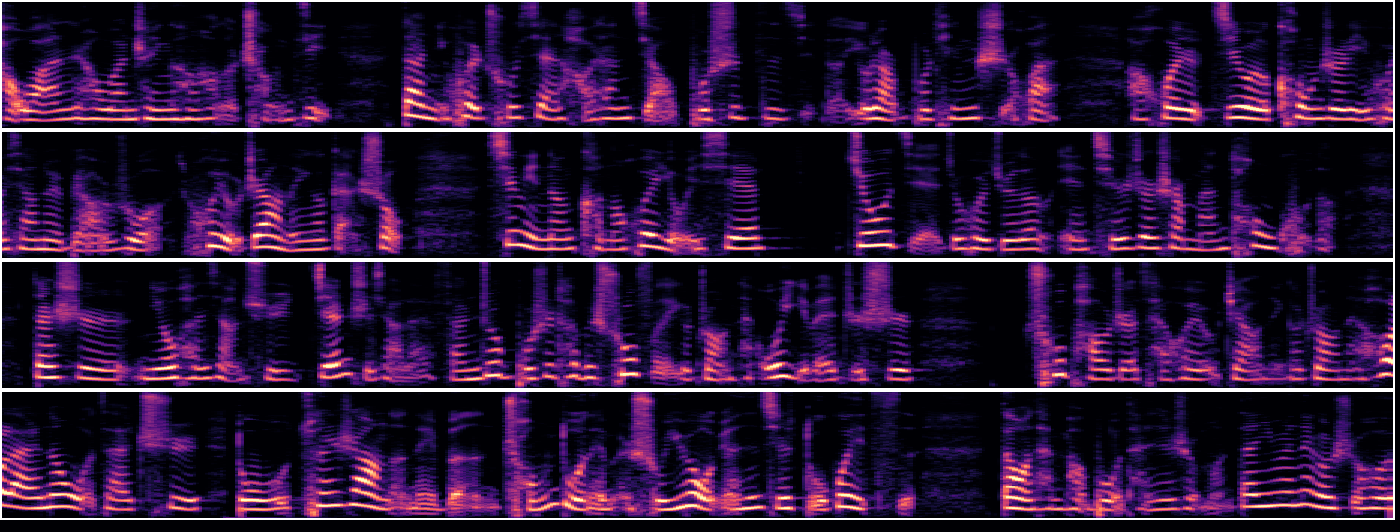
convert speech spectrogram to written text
跑完，然后完成一个很好的成绩，但你会出现好像脚不是自己的，有点不听使唤啊，或者肌肉的控制力会相对比较弱，会有这样的一个感受，心里呢可能会有一些纠结，就会觉得，哎，其实这事儿蛮痛苦的，但是你又很想去坚持下来，反正就不是特别舒服的一个状态。我以为只是。初跑者才会有这样的一个状态。后来呢，我再去读村上的那本重读那本书，因为我原先其实读过一次。当我谈跑步，我谈些什么？但因为那个时候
